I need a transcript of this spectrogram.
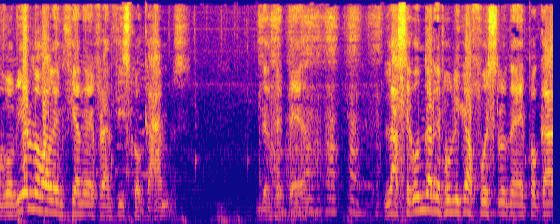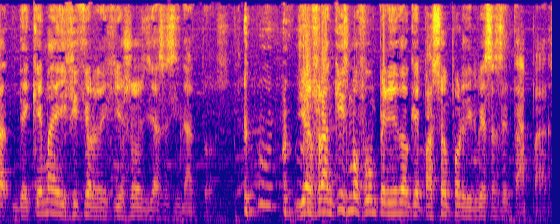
El gobierno valenciano de Francisco Camps, del PP, la Segunda República fue solo una época de quema de edificios religiosos y asesinatos. Y el franquismo fue un periodo que pasó por diversas etapas,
